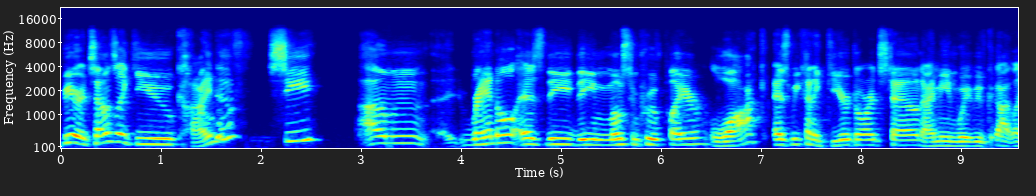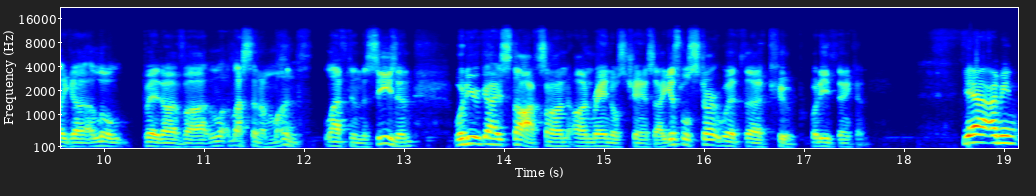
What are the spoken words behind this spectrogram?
beer, it sounds like you kind of see um Randle as the the most improved player lock as we kind of gear towards town. I mean, we, we've got like a, a little bit of uh, l- less than a month left in the season. What are your guys' thoughts on on Randle's chance? I guess we'll start with uh, Coop. What are you thinking? Yeah, I mean,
